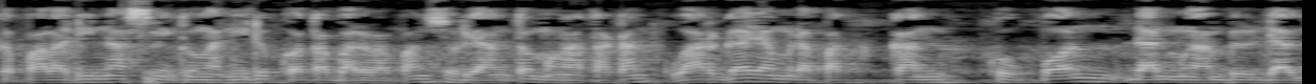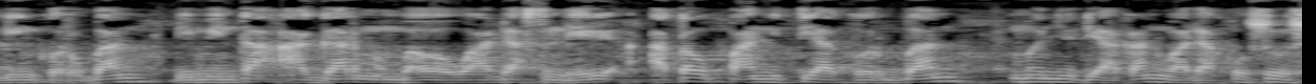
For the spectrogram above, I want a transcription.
Kepala Dinas Lingkungan Hidup Kota Balikpapan Suryanto mengatakan warga yang mendapatkan kupon dan mengambil daging kurban diminta agar membawa wadah sendiri atau panitia kurban menyediakan wadah khusus.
